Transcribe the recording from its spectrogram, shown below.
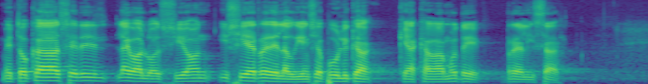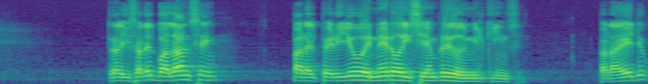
me toca hacer la evaluación y cierre de la audiencia pública que acabamos de realizar. Realizar el balance para el periodo de enero a diciembre de 2015. Para ello,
